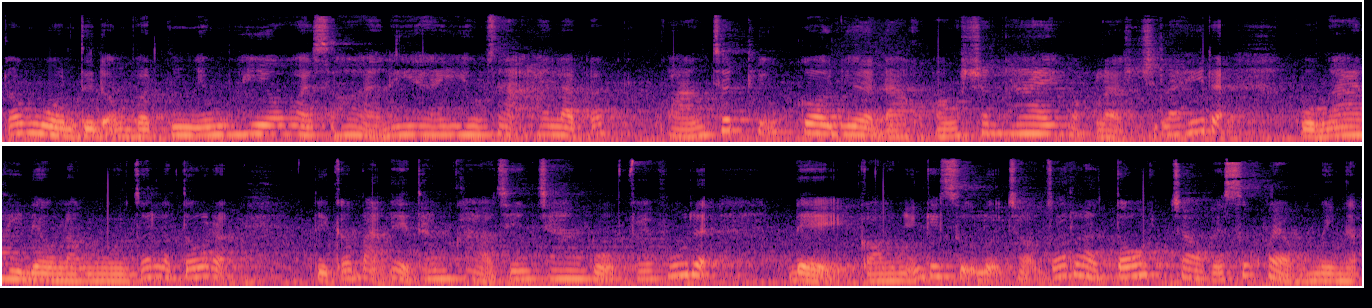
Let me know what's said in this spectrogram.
các nguồn từ động vật như những hiêu hay sao hải hay hiêu xạ hay là các khoáng chất hữu cơ như là đá khoáng Shanghai hoặc là Shilahit của Nga thì đều là nguồn rất là tốt ạ. Thì các bạn thể tham khảo trên trang của Facebook ạ, để có những cái sự lựa chọn rất là tốt cho cái sức khỏe của mình ạ.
